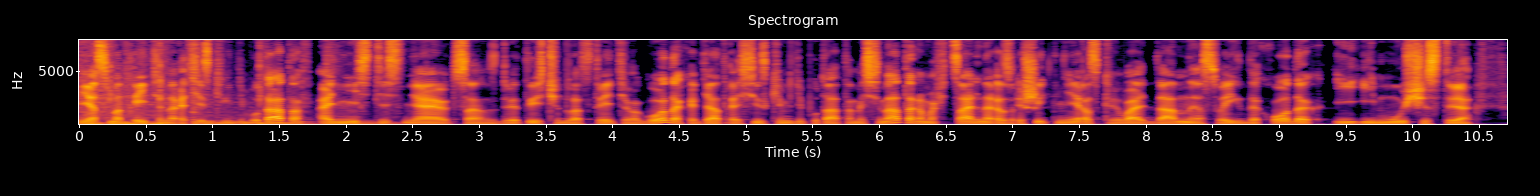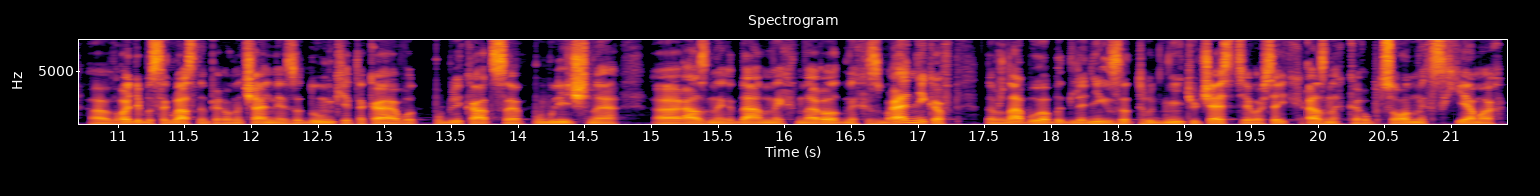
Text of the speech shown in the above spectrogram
Не смотрите на российских депутатов, они стесняются. С 2023 года хотят российским депутатам и сенаторам официально разрешить не раскрывать данные о своих доходах и имуществе. А, вроде бы согласно первоначальной задумке, такая вот публикация публичная а, разных данных народных избранников должна была бы для них затруднить участие во всяких разных коррупционных схемах.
